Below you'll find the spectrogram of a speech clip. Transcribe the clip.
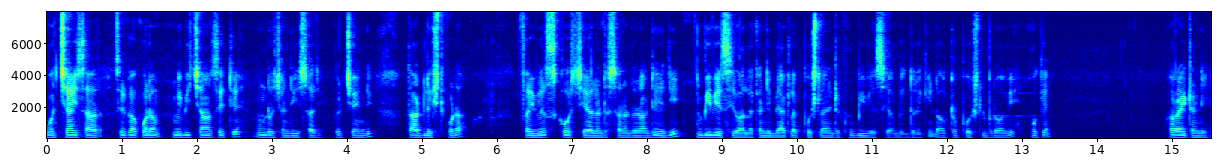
వచ్చాయి సార్. శ్రీకాకుళం మేబీ ఛాన్స్ అయితే ఉండొచ్చండి ఈసారి. వెయిట్ చేయండి. థర్డ్ లిస్ట్ కూడా ఫైవ్ ఇయర్స్ కోర్స్ చేయాలంటే సార్ అంటారు అంటే ఇది బీవీఎస్సీ వాళ్ళకి అండి బ్యాక్లాగ్ పోస్టులు అనేటటువంటి బీవీఎస్సీ అభ్యర్థులకి డాక్టర్ పోస్టులు బ్రో అవి. ఓకే రైట్ అండి.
